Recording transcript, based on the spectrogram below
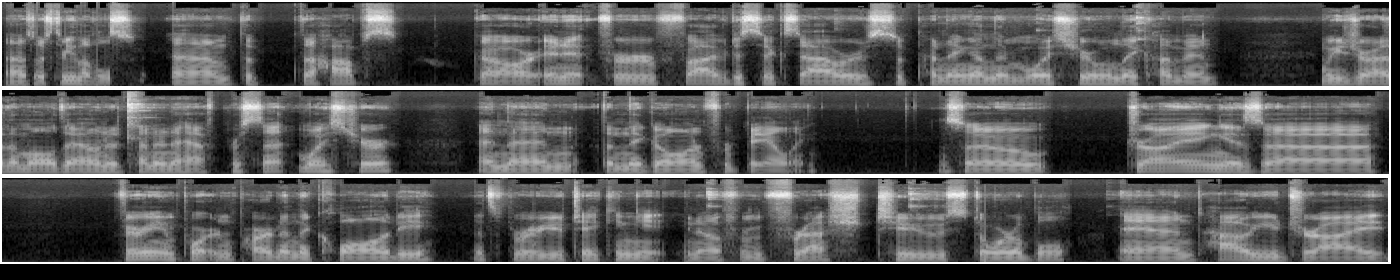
Uh, so three levels. Um, the, the hops are in it for five to six hours, depending on their moisture when they come in. We dry them all down to 10.5% moisture, and then, then they go on for baling. So drying is a very important part in the quality. It's where you're taking it, you know, from fresh to storable, and how you dry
